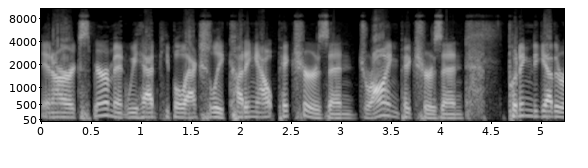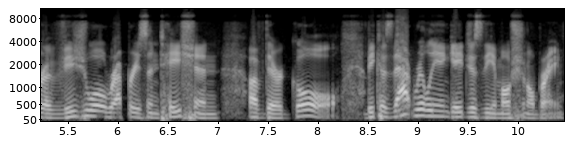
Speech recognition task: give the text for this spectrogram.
in our experiment, we had people actually cutting out pictures and drawing pictures and putting together a visual representation of their goal because that really engages the emotional brain.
